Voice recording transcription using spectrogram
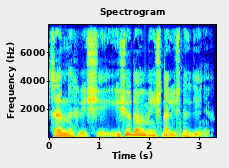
ценных вещей, еще того меньше наличных денег.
